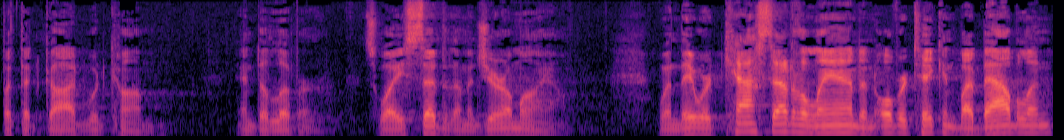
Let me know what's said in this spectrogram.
but that God would come and deliver. That's why he said to them in Jeremiah, when they were cast out of the land and overtaken by Babylon,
